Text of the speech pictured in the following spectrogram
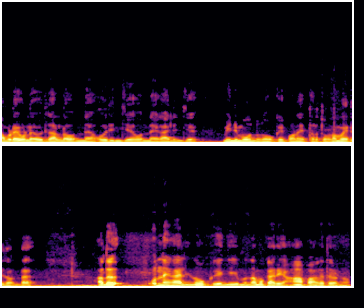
അവിടെയുള്ള ഒരു തള്ള ഒന്ന് ഒരിഞ്ച് ഒന്നേകാലിഞ്ച് മിനിമം ഒന്ന് നോക്കിക്കോണം. എത്രത്തോളം വരുന്നുണ്ട്. അത് ഒന്നേകാലിഞ്ച് നോക്കുകയും ചെയ്യുമ്പോൾ നമുക്കറിയാം ആ ഭാഗത്ത് കണ്ടോ.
